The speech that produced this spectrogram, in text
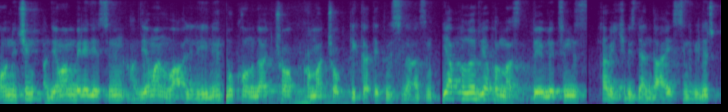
Onun için Adıyaman Belediyesi'nin, Adıyaman Valiliği'nin bu konuda çok ama çok dikkat etmesi lazım. Yapılır yapılmaz. Devletimiz tabii ki bizden daha iyisini bilir.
